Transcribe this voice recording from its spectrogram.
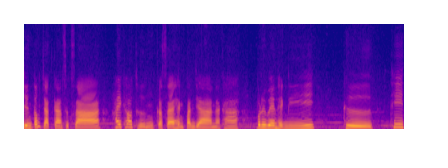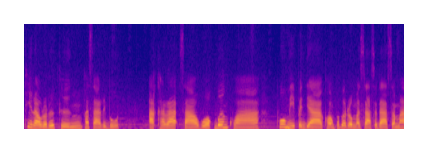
จึงต้องจัดการศึกษาให้เข้าถึงกระแสแห่งปัญญานะคะ บริเวณแห่งนี้ คือที่ที่เราระลึกถึงพระสารีบุตร อัครสาวกเบื้องขวา ผู้มีปัญญาของพระบรมศาสดาสัมมา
